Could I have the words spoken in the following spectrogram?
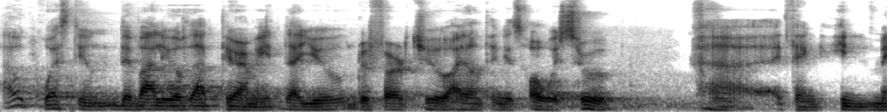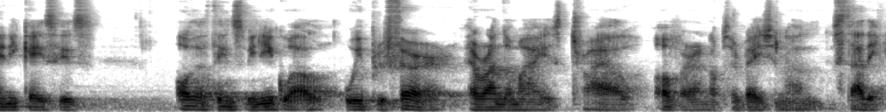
I would question the value of that pyramid that you refer to. I don't think it's always true. Uh, I think in many cases, other things being equal, we prefer a randomized trial over an observational study.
